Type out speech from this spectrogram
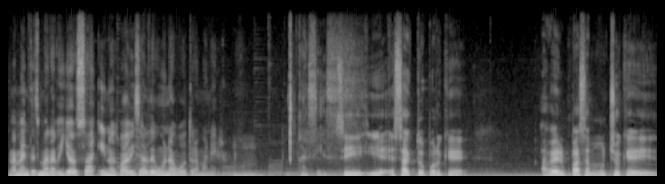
la mente es maravillosa y nos va a avisar de una u otra manera. Así es. Sí, y exacto, porque, a ver, pasa mucho que,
